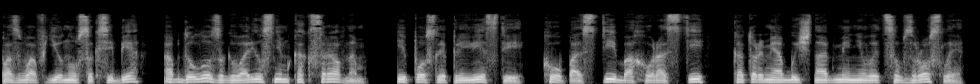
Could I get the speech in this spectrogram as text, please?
Позвав Юнуса к себе, Абдулло заговорил с ним как с равным, и после приветствий «хупасти», «бахурасти», которыми обычно обмениваются взрослые,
